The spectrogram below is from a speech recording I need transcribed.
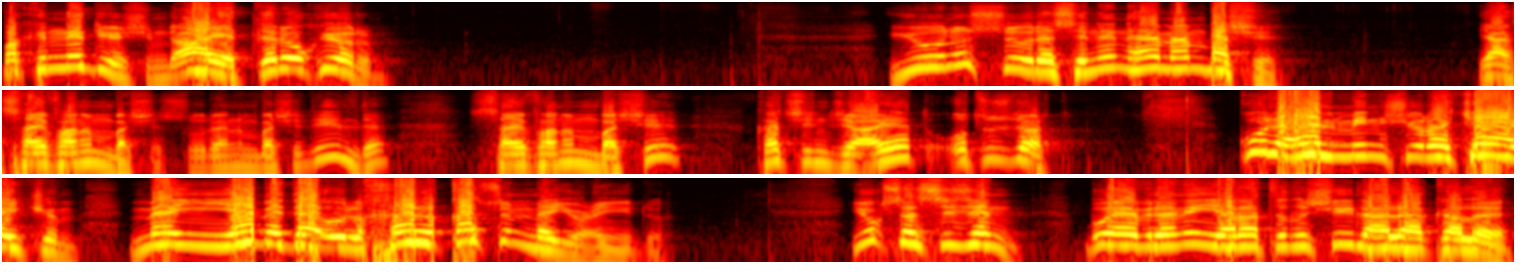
bakın ne diyor şimdi ayetleri okuyorum. Yunus suresinin hemen başı. Yani sayfanın başı. Surenin başı değil de sayfanın başı kaçıncı ayet? 34. Kul hel min şurakâiküm men yebde'ul halqa sümme yu'idu. Yoksa sizin bu evrenin yaratılışıyla alakalı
